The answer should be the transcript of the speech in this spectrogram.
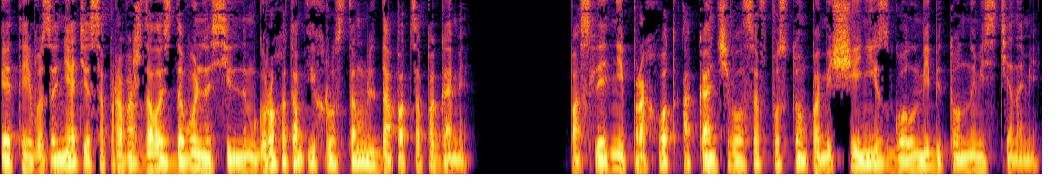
Это его занятие сопровождалось довольно сильным грохотом и хрустом льда под сапогами. Последний проход оканчивался в пустом помещении с голыми бетонными стенами.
